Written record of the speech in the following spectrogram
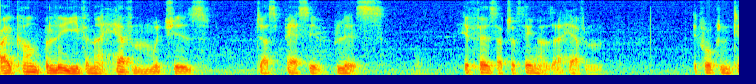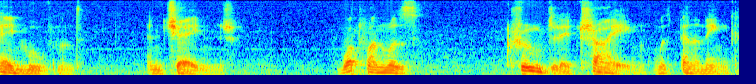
I can't believe in a heaven which is just passive bliss. If there's such a thing as a heaven, it will contain movement and change. What one was crudely trying with pen and ink,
